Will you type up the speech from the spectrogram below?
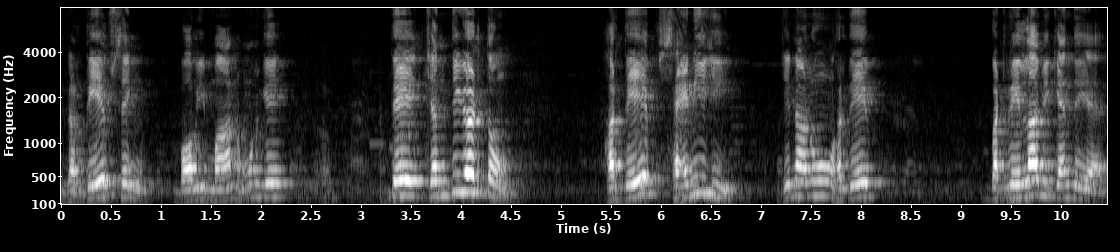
ਗੁਰਦੇਵ ਸਿੰਘ ਬੌਬੀ ਮਾਨ ਹੋਣਗੇ ਤੇ ਚੰਡੀਗੜ੍ਹ ਤੋਂ ਹਰਦੇਵ ਸੈਣੀ ਜੀ, ਜਿਨ੍ਹਾਂ ਨੂੰ ਹਰਦੇਵ ਬਟਰੇਲਾ ਵੀ ਕਹਿੰਦੇ ਆ,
